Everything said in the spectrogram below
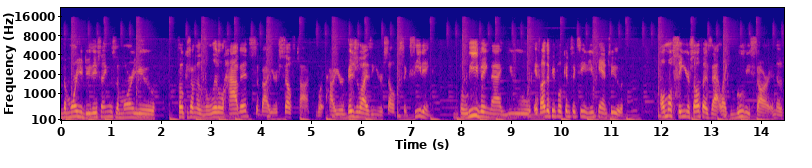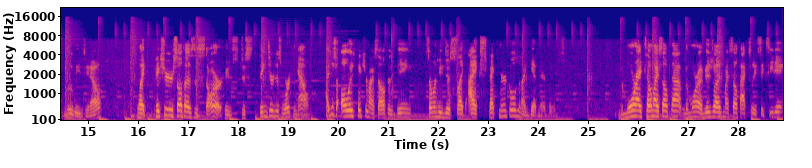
the more you do these things, the more you focus on those little habits about your self-talk, what how you're visualizing yourself succeeding, believing that you if other people can succeed, you can too. Almost seeing yourself as that like movie star in those movies, you know? Like picture yourself as the star who's just things are just working out. I just always picture myself as being someone who just like I expect miracles and I get miracles. The more I tell myself that, the more I visualize myself actually succeeding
